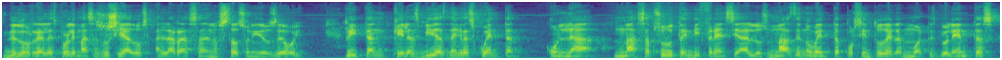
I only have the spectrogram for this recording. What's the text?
de los reales problemas asociados a la raza en los Estados Unidos de hoy. Gritan que las vidas negras cuentan con la más absoluta indiferencia a los más de 90% de las muertes violentas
